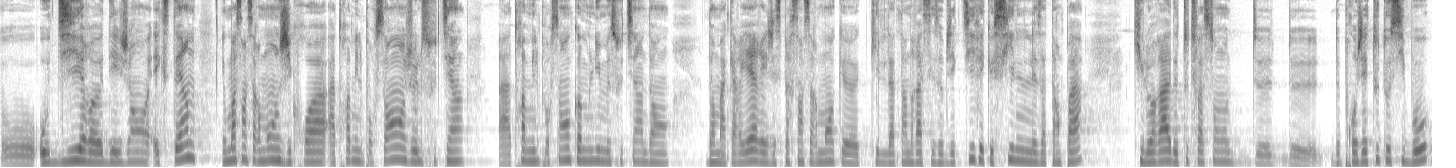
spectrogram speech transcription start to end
au, dire euh, des gens externes. Et moi, sincèrement, j'y crois à 3000%. Je le soutiens à 3000%, comme lui me soutient dans, dans ma carrière. Et j'espère sincèrement qu'il atteindra ses objectifs et que s'il ne les atteint pas, qu'il aura de toute façon de, de, de projets tout aussi beaux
